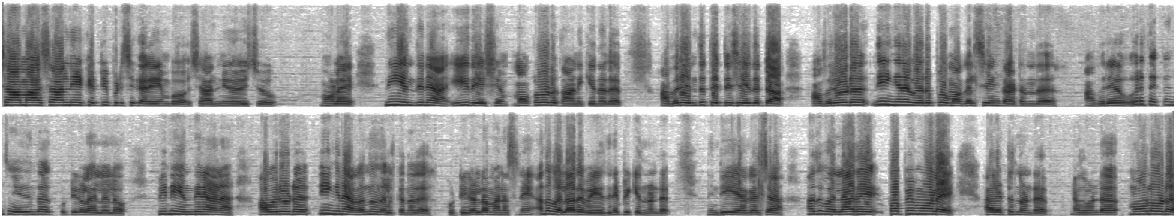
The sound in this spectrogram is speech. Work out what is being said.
ശ്യാമ ശാലിനിയെ കെട്ടിപ്പിടിച്ച് കരയുമ്പോൾ ശാലിനി ചോദിച്ചു മോളെ നീ എന്തിനാ ഈ ദേഷ്യം മക്കളോട് കാണിക്കുന്നത്? അവരെന്ത് തെറ്റ് ചെയ്തിട്ടാ? അവരോട് നീ ഇങ്ങനെ വെറുപ്പ് അകൽച്ചയും കാട്ടുന്നത്? അവർ ഒരു തെറ്റും ചെയ്ത കുട്ടികളല്ലല്ലോ. പിന്നെ എന്തിനാണ് അവരോട് നീ ഇങ്ങനെ അകന്നു നിൽക്കുന്നത്? കുട്ടികളുടെ മനസ്സിനെ അത് വല്ലാതെ വേദനിപ്പിക്കുന്നുണ്ട്. നിന്റെ ഈ അകൽച്ച അത് വല്ലാതെ പപ്പി മോളെ അലട്ടുന്നുണ്ട്. അതുകൊണ്ട് മോളോട്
